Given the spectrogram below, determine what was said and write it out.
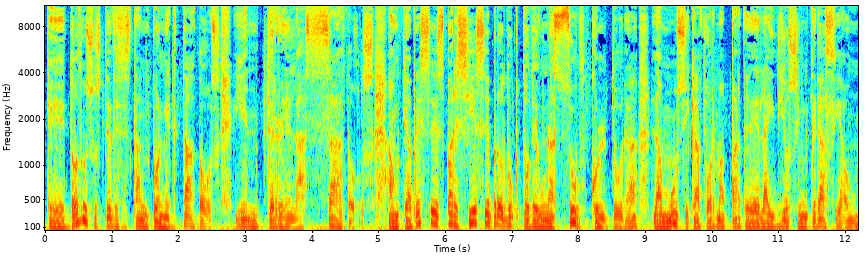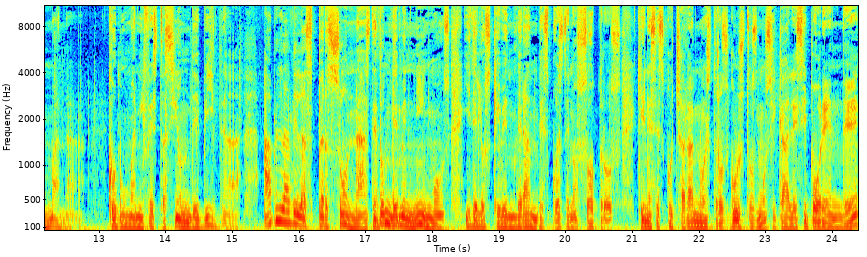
que todos ustedes están conectados y entrelazados. Aunque a veces pareciese producto de una subcultura, la música forma parte de la idiosincrasia humana como manifestación de vida. Habla de las personas, de dónde venimos y de los que vendrán después de nosotros, quienes escucharán nuestros gustos musicales y por ende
